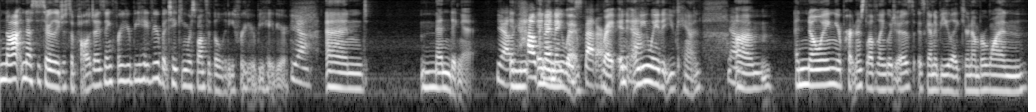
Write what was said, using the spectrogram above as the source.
not necessarily just apologizing for your behavior, but taking responsibility for your behavior Yeah. and mending it. Yeah. Like, in how can in I make way. this better? Right, in Yeah. any way that you can. Yeah. Um, and knowing your partner's love languages is going to be like your number one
